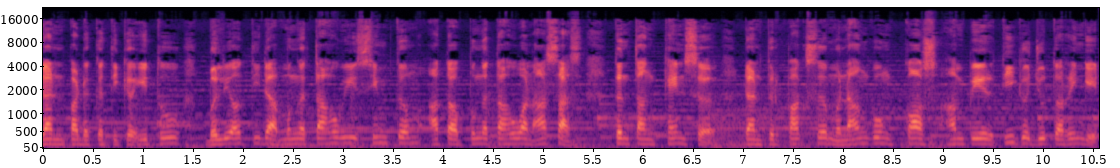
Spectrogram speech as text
Dan pada ketika itu beliau tidak mengetahui simptom atau pengetahuan asas tentang kanser dan terpaksa menanggung kos hampir 3 juta ringgit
